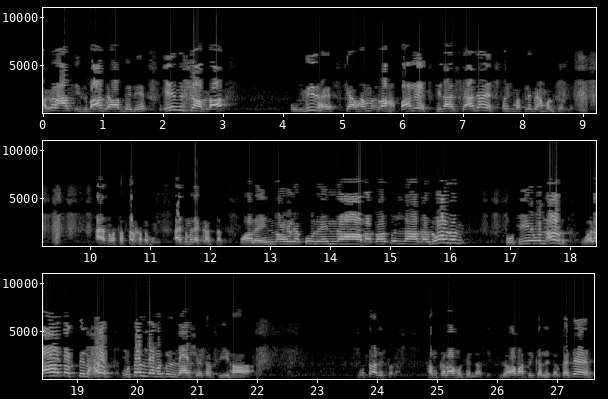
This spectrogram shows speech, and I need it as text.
अगर आप इस बार जवाब दे दे इंशाला उम्मीद है कि अब हम राह पाले हिदायत से आ जाए और इस मसले पे अमल कर ले। आयत नंबर सत्तर खत्म हो गई। आयत नंबर इकहत्तर। फीहा। मूसा सलाम, हम कलाम होते अल्लाह से, जवाब हासिल कर लेते और कहते हैं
